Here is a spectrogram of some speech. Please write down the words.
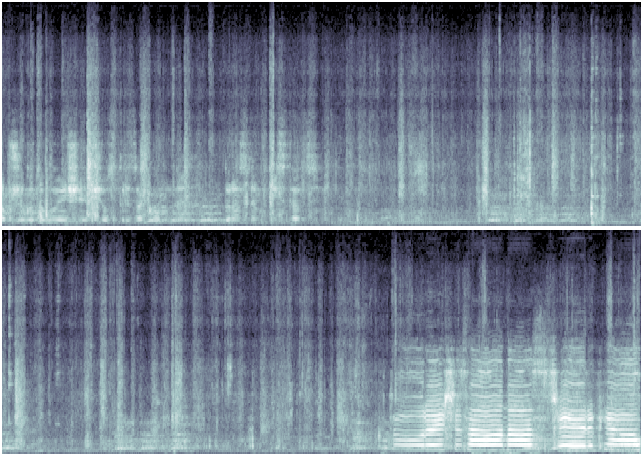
a przygotowują się siostry zakonne do następnej stacji. Któryś za nas cierpiał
